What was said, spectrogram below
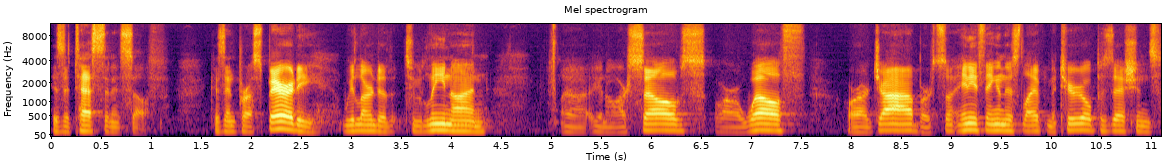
is a test in itself. Because in prosperity, we learn to, to lean on uh, you know, ourselves or our wealth or our job or so, anything in this life, material possessions,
